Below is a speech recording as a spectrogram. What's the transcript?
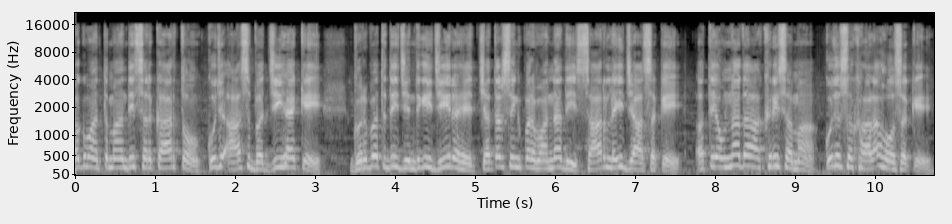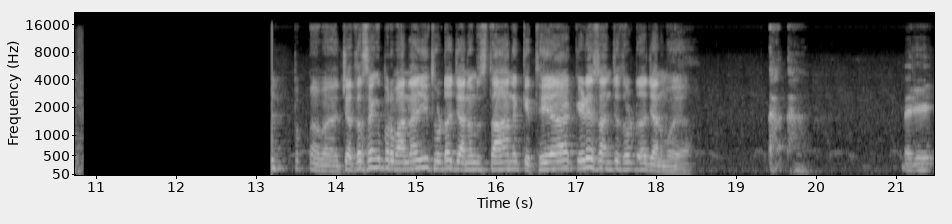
ਭਗਵੰਤ ਮਾਨ ਦੀ ਸਰਕਾਰ ਤੋਂ ਕੁਝ ਆਸ ਬੱਜੀ ਹੈ ਕਿ ਗੁਰਬਤ ਦੀ ਜ਼ਿੰਦਗੀ ਜੀ ਰਹੇ ਚਤਰ ਸਿੰਘ ਪਰਵਾਨਾ ਦੀ ਸਾਰ ਲਈ ਜਾ ਸਕੇ ਅਤੇ ਉਹਨਾਂ ਦਾ ਆਖਰੀ ਸਮਾਂ ਕੁਝ ਸੁਖਾਲਾ ਹੋ ਸਕੇ। ਚਤਰ ਸਿੰਘ ਪਰਵਾਨਾ ਜੀ, ਤੁਹਾਡਾ ਜਨਮ ਸਥਾਨ ਕਿੱਥੇ ਆ? ਕਿਹੜੇ ਸੰਨ 'ਚ ਤੁਹਾਡਾ ਜਨਮ ਹੋਇਆ? ਮੇਰੇ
